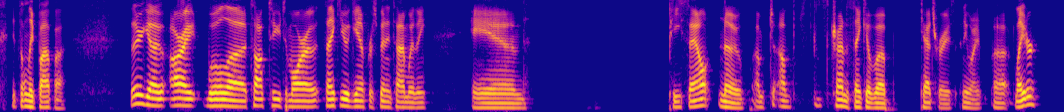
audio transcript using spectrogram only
it's only Papa. So there you go. All right, we'll uh, talk to you tomorrow. Thank you again for spending time with me, and peace out. No, I'm I'm trying to think of a catchphrase. Anyway, uh, later.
